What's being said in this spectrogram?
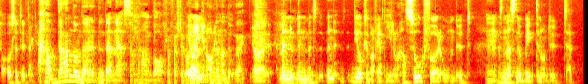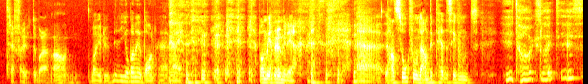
avsluta din tanke. Hade han de där, den där näsan när han var från första början? Jag har ingen aning. Han dog? Nej. Ja, men, men, men, men det är också bara för att jag inte gillar honom. Han såg för ond ut. Mm. En sån där snubbe är inte någon du så här, träffar ut och bara, ja, vad gör du? Jag jobbar med barn. Eh, Nej. vad menar du med det? Eh, han såg för ond ut, han betedde sig mot He talks like this.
